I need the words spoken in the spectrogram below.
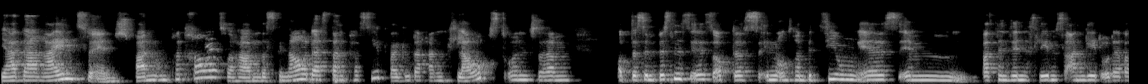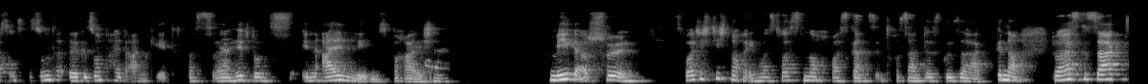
ja, da rein zu entspannen und Vertrauen zu haben, dass genau das dann passiert, weil du daran glaubst und ähm, ob das im Business ist, ob das in unseren Beziehungen ist, im, was den Sinn des Lebens angeht oder was unsere Gesundheit, äh, Gesundheit angeht. Das äh, hilft uns in allen Lebensbereichen. Mega schön. Jetzt wollte ich dich noch irgendwas, du hast noch was ganz Interessantes gesagt. Genau, du hast gesagt,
